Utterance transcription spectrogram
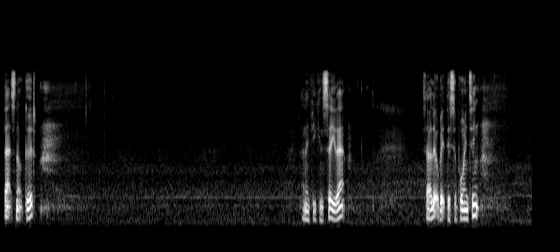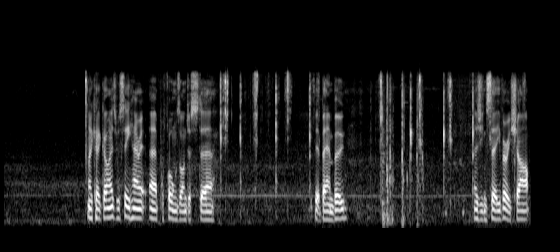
That's not good. And if you can see that, so a little bit disappointing. Okay guys, we'll see how it uh, performs on just uh, a bit of bamboo. As you can see, very sharp.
